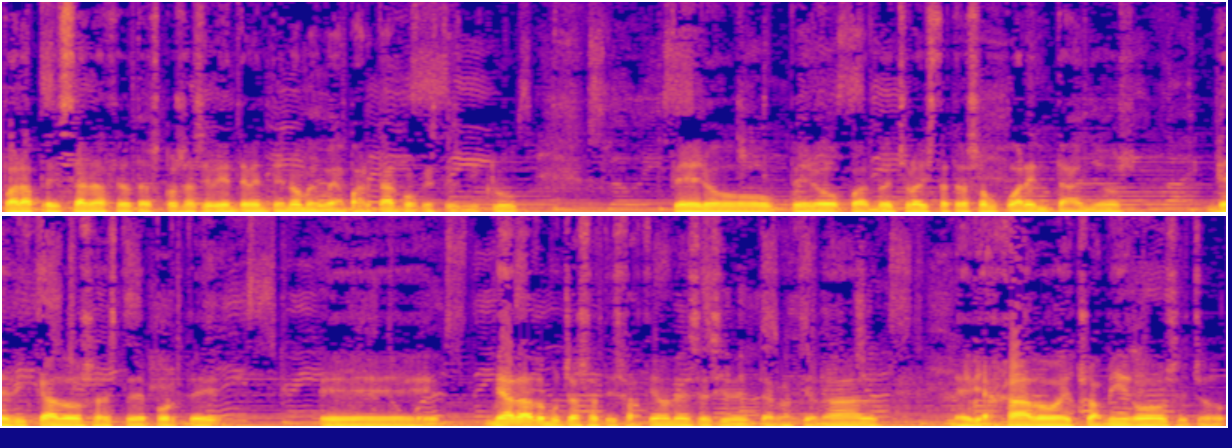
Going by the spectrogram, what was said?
para pensar en hacer otras cosas. Evidentemente no me voy a apartar porque este es mi club, pero, pero cuando he hecho la vista atrás son 40 años dedicados a este deporte. Eh, me ha dado muchas satisfacciones, he sido internacional, he viajado, he hecho amigos, he hecho...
